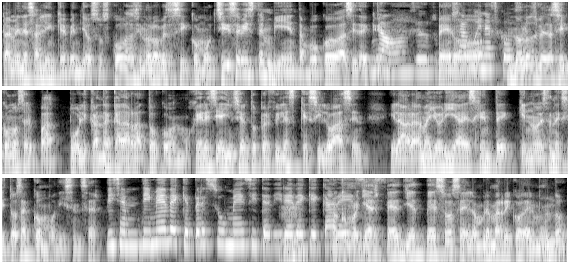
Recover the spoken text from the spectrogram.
también es alguien que vendió sus cosas y no lo ves así como, sí se visten bien, tampoco así de que... No, se usan Pero buenas cosas. no los ves así como ser publicando a cada rato con mujeres y hay ciertos perfiles que sí lo hacen y la gran mayoría es gente que no es tan exitosa como dicen ser. Dicen, dime de qué presumes y te diré de qué No, careces. como Jeff, Jeff Bezos, el hombre más rico del mundo,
